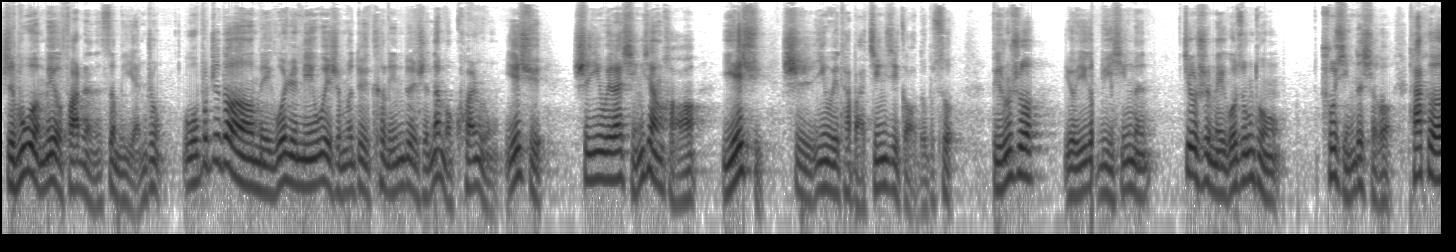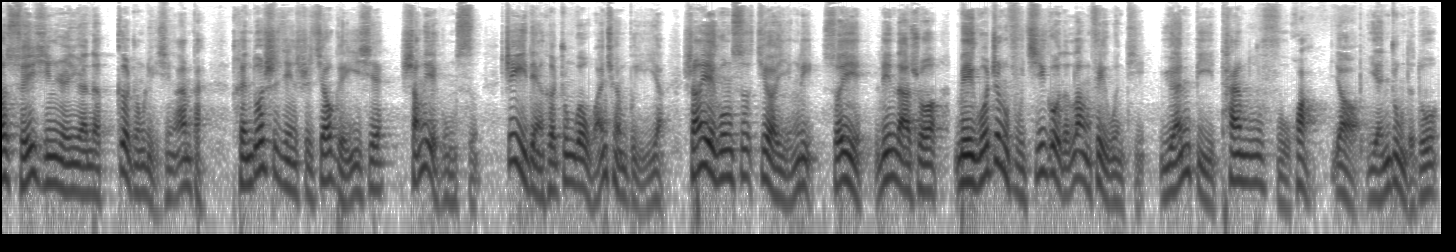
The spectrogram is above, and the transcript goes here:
只不过没有发展的这么严重。我不知道美国人民为什么对克林顿是那么宽容，也许是因为他形象好，也许是因为他把经济搞得不错。比如说有一个旅行门，就是美国总统出行的时候，他和随行人员的各种旅行安排，很多事情是交给一些商业公司。这一点和中国完全不一样，商业公司就要盈利，所以琳达说，美国政府机构的浪费问题远比贪污腐化要严重得多。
